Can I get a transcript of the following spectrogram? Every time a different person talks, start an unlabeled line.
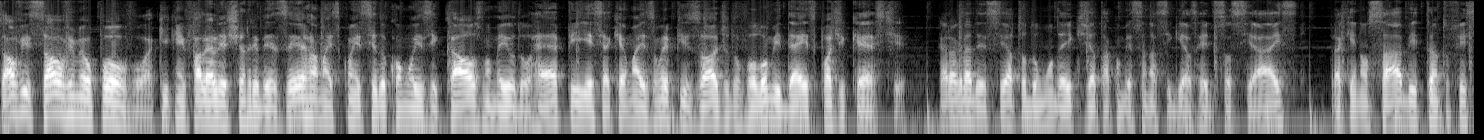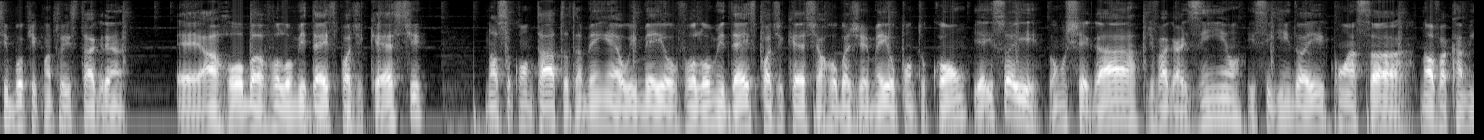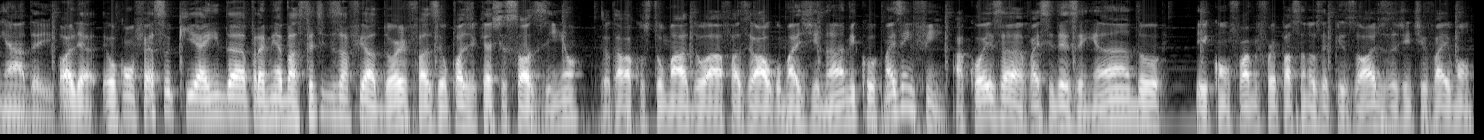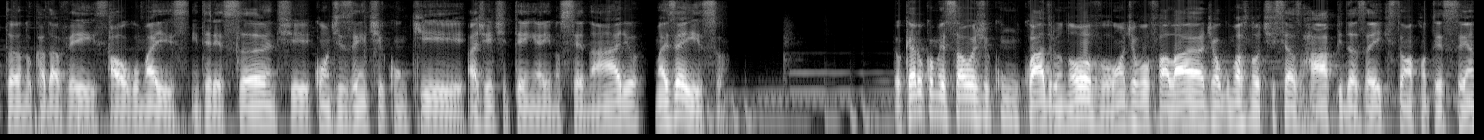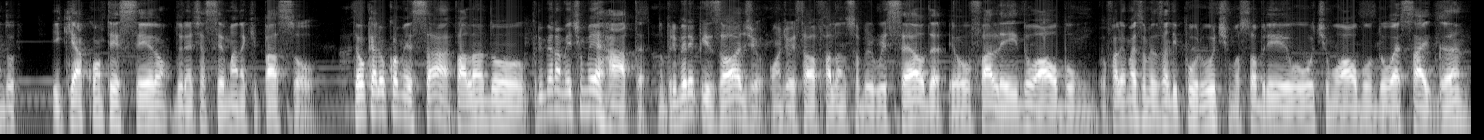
Salve, salve, meu povo! Aqui quem fala é Alexandre Bezerra, mais conhecido como Easy Caos no meio do rap, e esse aqui é mais um episódio do Volume 10 Podcast. Quero agradecer a todo mundo aí que já está começando a seguir as redes sociais. Para quem não sabe, tanto o Facebook quanto o Instagram é arroba volume 10 podcast. Nosso contato também é o e-mail volume10podcast@gmail.com. E é isso aí, vamos chegar devagarzinho e seguindo aí com essa nova caminhada aí. Olha, eu confesso que ainda para mim é bastante desafiador fazer o podcast sozinho. Eu estava acostumado a fazer algo mais dinâmico, mas enfim, a coisa vai se desenhando e conforme for passando os episódios, a gente vai montando cada vez algo mais interessante, condizente com o que a gente tem aí no cenário. Mas é isso. Eu quero começar hoje com um quadro novo, onde eu vou falar de algumas notícias rápidas aí que estão acontecendo e que aconteceram durante a semana que passou. Então eu quero começar falando, primeiramente, uma errata. No primeiro episódio, onde eu estava falando sobre Griselda, eu falei do álbum, eu falei mais ou menos ali por último sobre o último álbum do Side Gun,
